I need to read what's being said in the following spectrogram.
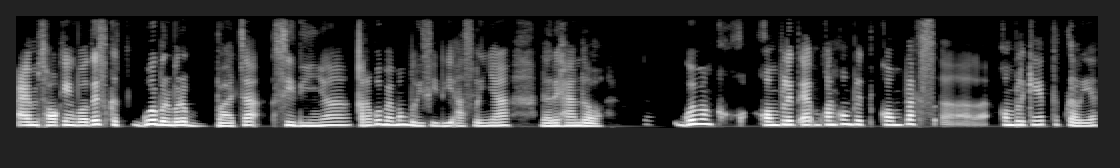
I'm talking about this, gue bener-bener baca CD-nya karena gue memang beli CD aslinya dari Handel gue emang komplit eh bukan komplit kompleks uh, complicated kali ya.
